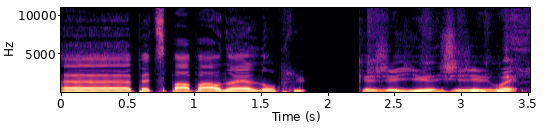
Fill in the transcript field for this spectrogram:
Euh, Petit Papa Noël non plus. Que j'ai eu. j'ai- ouais.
